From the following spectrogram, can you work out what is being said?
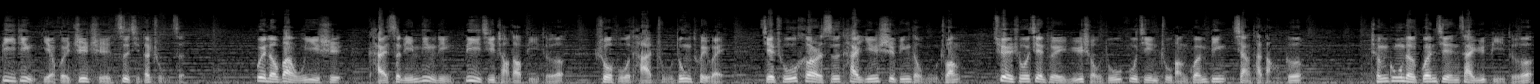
必定也会支持自己的主子。为了万无一失，凯瑟琳命令立即找到彼得，说服他主动退位，解除荷尔斯泰因士兵的武装，劝说舰队与首都附近驻防官兵向他倒戈。成功的关键在于彼得，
